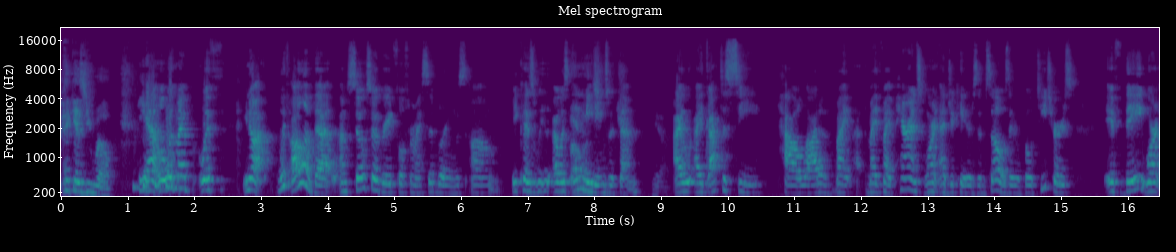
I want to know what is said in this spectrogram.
pick as you will. yeah well with my with you know with all of that i'm so so grateful for my siblings um because we i was in Oh, meetings with them. Yeah. i i got to see how a lot of my my my parents weren't educators themselves. They were both teachers. If they weren't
